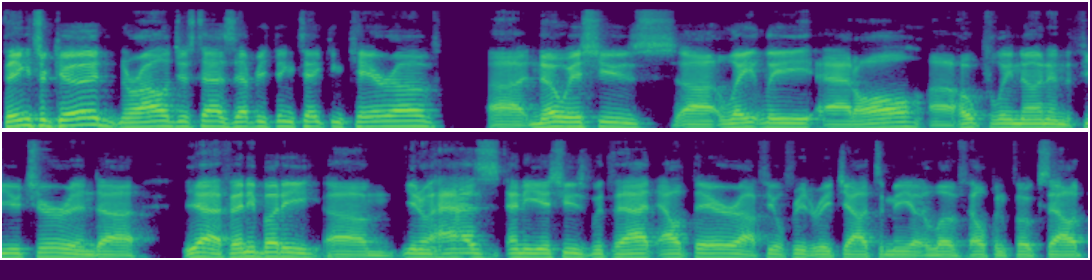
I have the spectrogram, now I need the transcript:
things are good. Neurologist has everything taken care of. Uh, no issues uh, lately at all. Uh, hopefully, none in the future. And uh, yeah, if anybody um, you know has any issues with that out there, feel free to reach out to me. I love helping folks out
